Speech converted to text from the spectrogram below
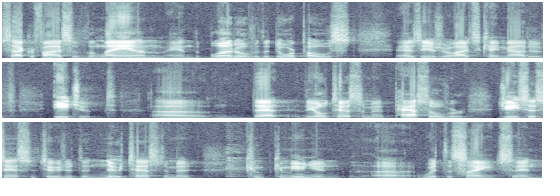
sacrifice of the lamb and the blood over the doorpost as the Israelites came out of Egypt. Uh, that the Old Testament Passover Jesus instituted the New Testament com- communion uh, with the saints, and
